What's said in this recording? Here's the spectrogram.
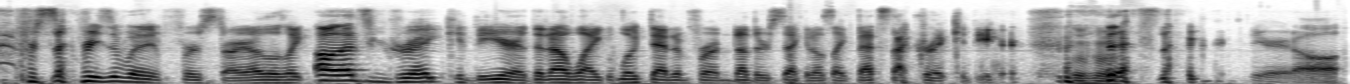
for some reason when it first started, I was like, "Oh, that's Greg Kinnear." Then I like looked at him for another second. I was like, "That's not Greg Kinnear. Mhm. that's not Greg Kinnear at all."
